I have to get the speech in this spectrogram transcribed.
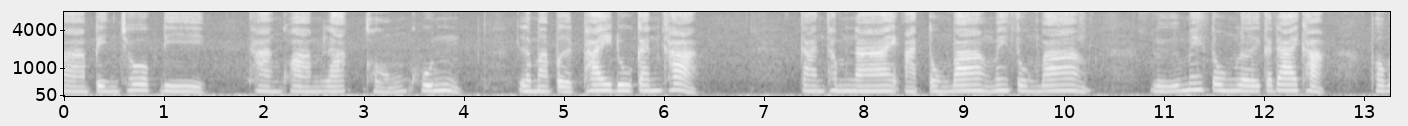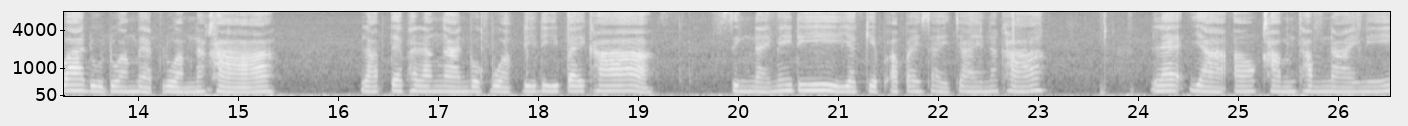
มาเป็นโชคดี ทางความรักของคุณ เรามาเปิดไพ่ดูกันค่ะ การทำนายอาจตรงบ้างไม่ตรงบ้าง หรือไม่ตรงเลยก็ได้ค่ะ เพราะว่าดูดวงแบบรวมนะคะ รับแต่พลังงานบวกๆดีๆ ไปค่ะ สิ่งไหนไม่ดี อย่าเก็บเอาไปใส่ใจนะคะ และอย่าเอาคำทำนายนี้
